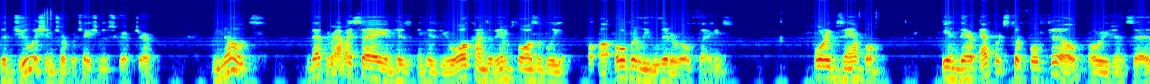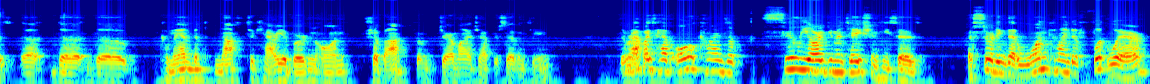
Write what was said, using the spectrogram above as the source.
the Jewish interpretation of Scripture, notes that the rabbis say, in his in his view, all kinds of implausibly, uh, overly literal things. For example, in their efforts to fulfill, Origen says, uh, the the commandment not to carry a burden on Shabbat from Jeremiah chapter 17, the rabbis have all kinds of silly argumentation, he says, asserting that one kind of footwear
